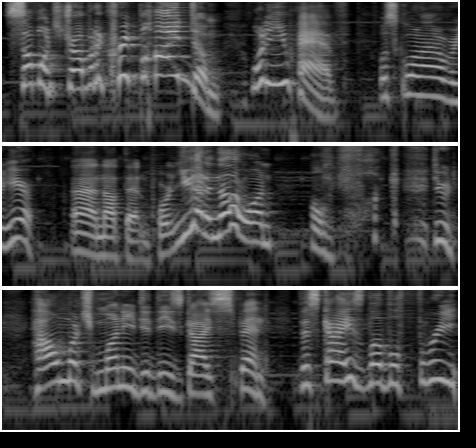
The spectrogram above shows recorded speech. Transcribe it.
Someone's dropping a crate behind him. What do you have? What's going on over here? Ah, not that important. You got another one. Holy fuck. Dude, how much money did these guys spend? This guy is level 3.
